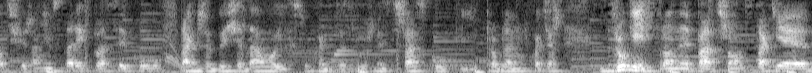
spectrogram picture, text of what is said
odświeżaniem starych klasyków, tak żeby się dało ich słuchać bez różnych trzasków i problemów, chociaż z drugiej strony patrząc, takie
